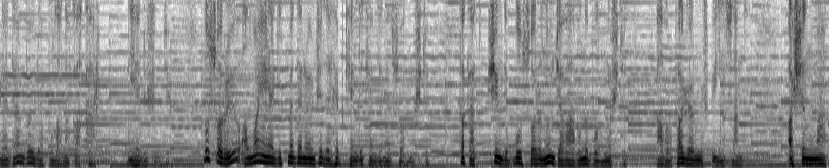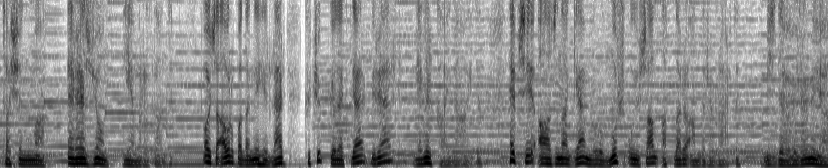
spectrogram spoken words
neden böyle bulanık akar diye düşündü. Bu soruyu Almanya'ya gitmeden önce de hep kendi kendine sormuştu. Fakat şimdi bu sorunun cevabını bulmuştu. Avrupa görmüş bir insandı. Aşınma, taşınma, erozyon diye mırıldandı. Oysa Avrupa'da nehirler, küçük göletler birer gelir kaynağıydı. Hepsi ağzına gem vurulmuş uysal atları andırırlardı. Bizde öyle mi ya?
